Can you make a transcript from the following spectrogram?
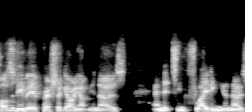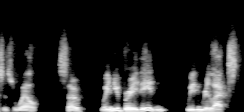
positive air pressure going up your nose and it's inflating your nose as well. So when you breathe in, when relaxed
